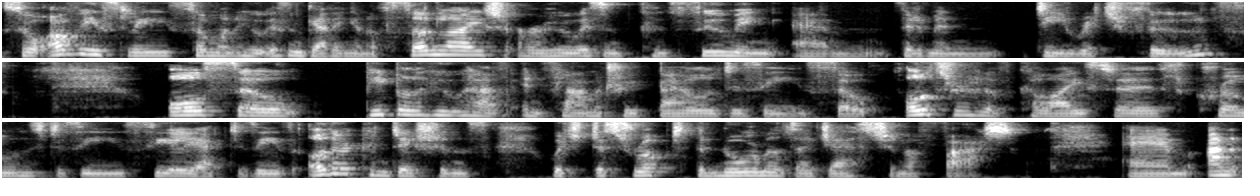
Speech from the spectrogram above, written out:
so obviously someone who isn't getting enough sunlight or who isn't consuming um, vitamin D rich foods also people who have inflammatory bowel disease, so ulcerative colitis, Crohn's disease, celiac disease, other conditions which disrupt the normal digestion of fat um, and,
